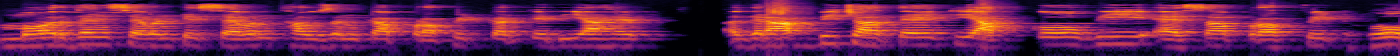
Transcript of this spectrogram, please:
more than seventy seven thousand का प्रॉफिट करके दिया है। अगर आप भी चाहते हैं कि आपको भी ऐसा प्रॉफिट हो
